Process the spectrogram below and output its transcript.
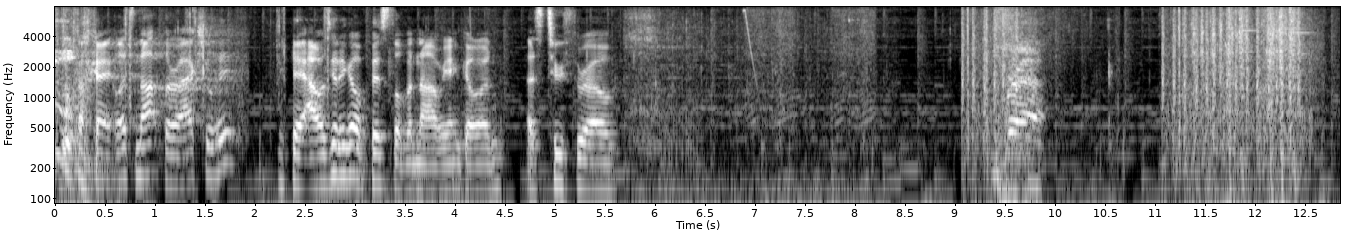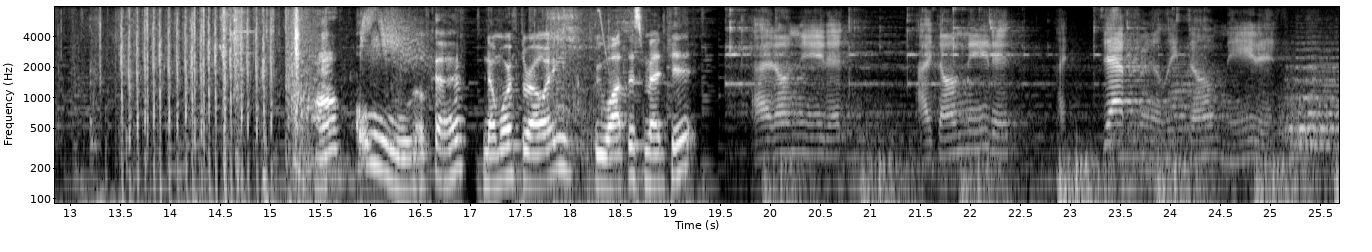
Okay, let's not throw actually. Okay, I was gonna go pistol, but nah, we ain't going. That's two throw. Bruh. Huh? Oh, okay. No more throwing. We want this med kit. I don't need it. I don't need it. I definitely don't need it.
